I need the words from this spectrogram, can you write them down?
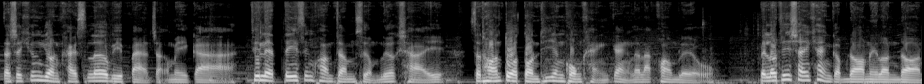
แต่ใช้เครื่องยนต์ Chrysler V8 จากอเมริกา ที่ Letty ซึ่งความจำเสื่อมเลือกใช้ สะท้อนตัวตนที่ยังคงแข็งแกร่งและรักความเร็ว เป็นรถที่ใช้แข่งกับดอมในลอนดอน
